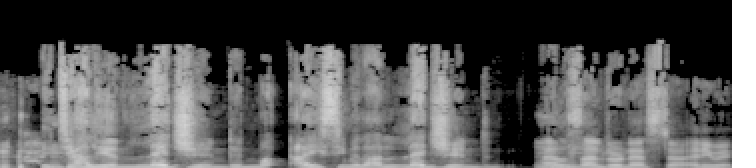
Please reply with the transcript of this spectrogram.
Italian legend and AC Milan legend Alessandro Nesta. Anyway.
